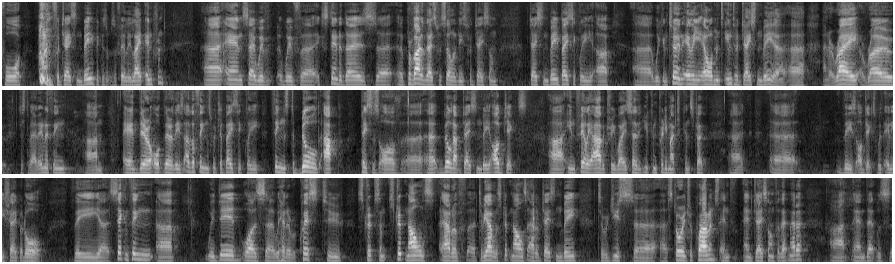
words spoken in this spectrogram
for JSONB because it was a fairly late entrant. Uh, and so we've, we've uh, extended those, uh, uh provided those facilities for JSON, JSONB. Basically, uh, uh, we can turn any element into JSON JSONB, an array, a row, just about anything. Um, and there are, there are these other things which are basically things to build up pieces of, build up JSONB objects uh, in fairly arbitrary ways so that you can pretty much construct uh, uh, these objects with any shape at all. The uh, second thing uh, we did was uh, we had a request to strip some strip nulls out of to be able to strip nulls out of JSONB to reduce storage requirements and and JSON for that matter, and that was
